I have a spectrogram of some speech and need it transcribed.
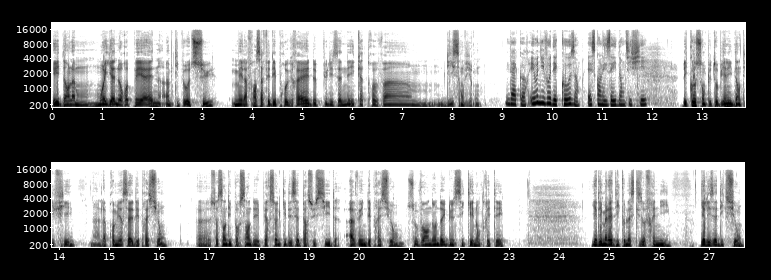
et dans la moyenne européenne, un petit peu au-dessus. Mais la France a fait des progrès depuis les années 90 environ. D'accord. Et au niveau des causes, est-ce qu'on les a identifiées? Les causes sont plutôt bien identifiées. La première, c'est la dépression. Euh, 70% des personnes qui décèdent par suicide avaient une dépression, souvent non diagnostiquée, non traitée. Il y a des maladies comme la schizophrénie, il y a les addictions,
